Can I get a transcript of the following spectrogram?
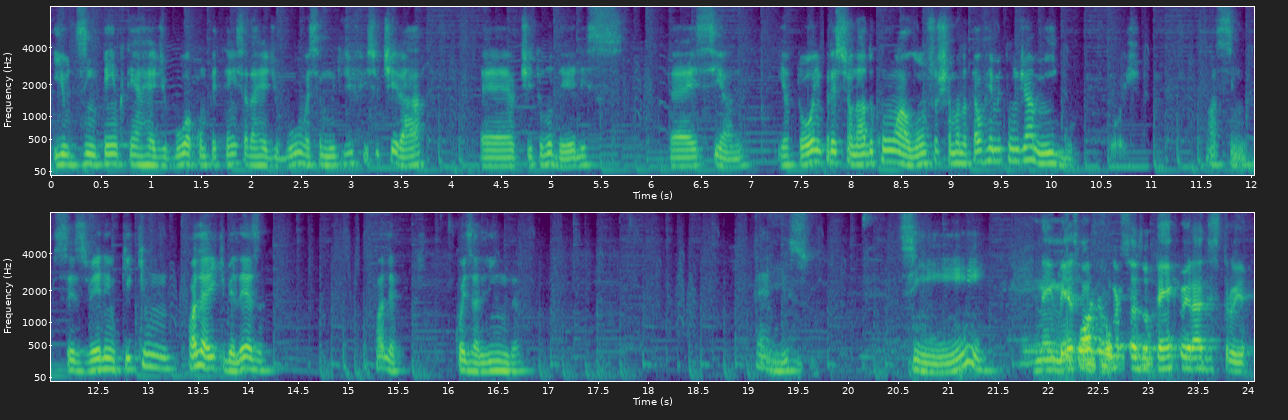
e o desempenho que tem a Red Bull, a competência da Red Bull, vai ser muito difícil tirar é, o título deles é, esse ano. E eu tô impressionado com o Alonso chamando até o Hamilton de amigo hoje. Assim, vocês verem o que que um. Olha aí que beleza. Olha, que coisa linda. É isso. Sim. Nem mesmo a força do tempo irá destruir.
